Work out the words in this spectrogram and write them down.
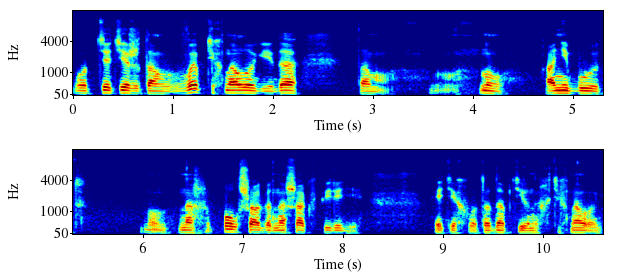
вот те, те же там веб-технологии, да, там, ну, они будут ну, на полшага на шаг впереди этих вот адаптивных технологий.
